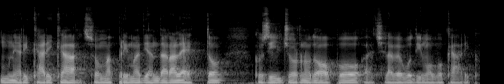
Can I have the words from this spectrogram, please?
una ricarica insomma prima di andare a letto, così il giorno dopo eh, ce l'avevo di nuovo carico.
